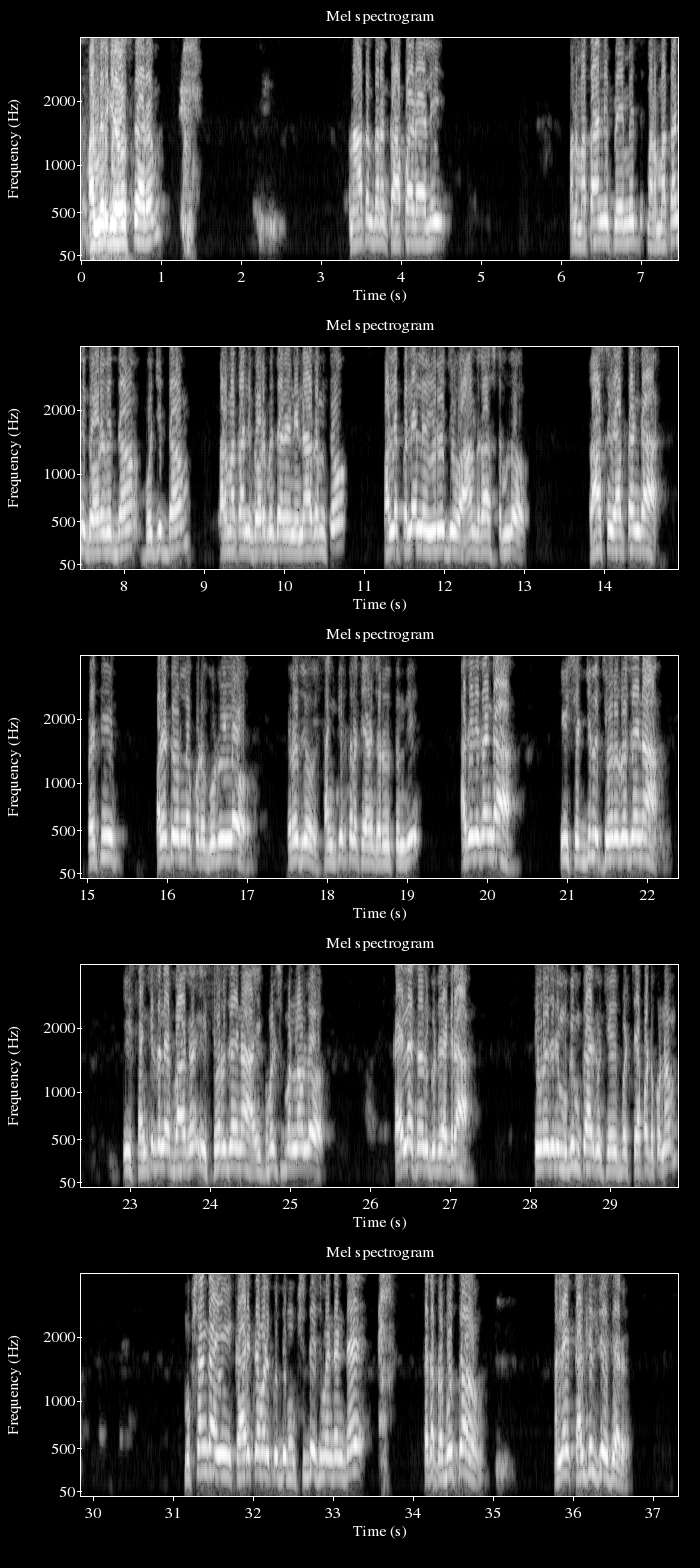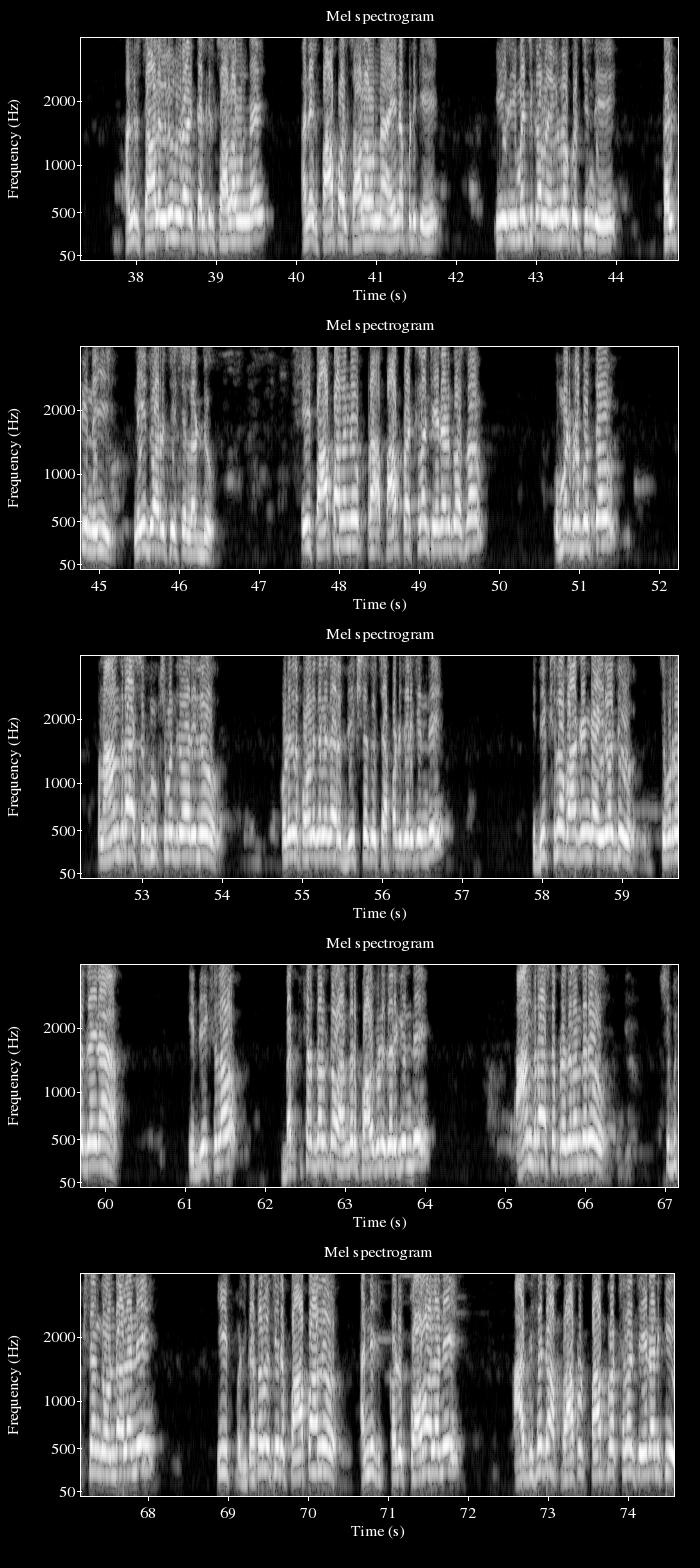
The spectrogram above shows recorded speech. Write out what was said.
అందరికీ నమస్కారం. సనాతన కాపాడాలి. మన మతాన్ని ప్రేమి మన మతాన్ని గౌరవిద్దాం పూజిద్దాం. పరమతాన్ని గౌరవిద్దాం అనే నినాదంతో పల్లె పల్లెల్లో ఈరోజు ఆంధ్ర రాష్ట్రంలో రాష్ట్ర వ్యాప్తంగా ప్రతి పల్లెటూరులో కూడా గుడుల్లో ఈరోజు సంకీర్తన చేయడం జరుగుతుంది. అదేవిధంగా ఈ షెడ్యూల్ చివరి రోజైన ఈ సంకీర్తన భాగం ఈ చివరి రోజైన ఈ గుమడిసి మండలంలో కైలాసనాథ్ గుడి దగ్గర చివరి రోజున ముగింపు కార్యక్రమం చేప- చేపట్టుకున్నాం. ముఖ్యంగా ఈ కార్యక్రమానికి కొద్ది ముఖ్య ఉద్దేశం ఏంటంటే గత ప్రభుత్వం అనేక కల్తీలు చేశారు. అందులో చాలా వెలుగులు రాని కల్తీలు చాలా ఉన్నాయి. అనేక పాపాలు చాలా ఉన్నాయి. అయినప్పటికీ ఈ ఈ మధ్యకాలం వెలుగులోకి వచ్చింది కల్తీ నెయ్యి నెయ్యి ద్వారా చేసే లడ్డు. ఈ పాపాలను పాప ప్రక్షాళన చేయడానికి కోసం ఉమ్మడి ప్రభుత్వం మన ఆంధ్ర రాష్ట్ర ముఖ్యమంత్రి వారిలో కొడుదల పవన్ కళ్యాణ్ గారు దీక్షకు చెప్పడం జరిగింది. ఈ దీక్షలో భాగంగా ఈరోజు చివరి రోజైన ఈ దీక్షలో భక్తి శ్రద్ధలతో అందరూ పాల్గొనడం జరిగింది. ఆంధ్ర రాష్ట్ర ప్రజలందరూ సుభిక్షంగా ఉండాలని ఈ గతంలో వచ్చిన పాపాలు అన్ని కడుపు పోవాలని ఆ దిశగా పాప పాపరక్షణ చేయడానికి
